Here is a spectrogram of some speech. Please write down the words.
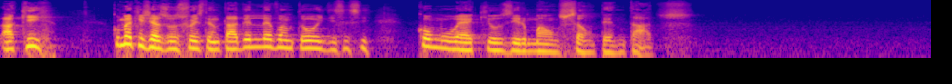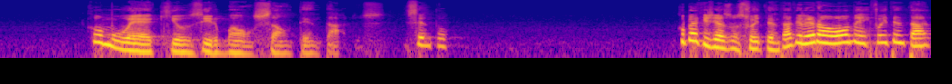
aqui, como é que Jesus foi tentado? Ele levantou e disse assim, como é que os irmãos são tentados? Como é que os irmãos são tentados? E sentou. Como é que Jesus foi tentado? Ele era homem, foi tentado.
